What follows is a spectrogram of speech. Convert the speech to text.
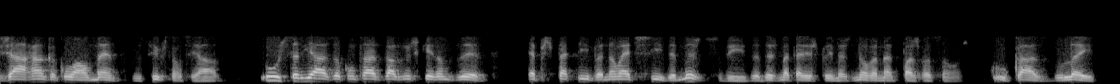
já arranca com um aumento substancial. Os cereais, ao contrário de alguns queiram dizer, a perspectiva não é descida, mas de subida das matérias-primas novamente para as rações. O caso do leite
